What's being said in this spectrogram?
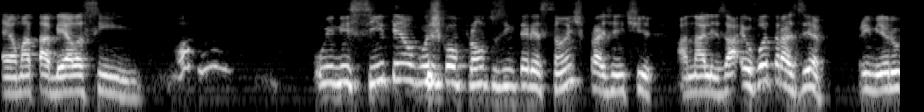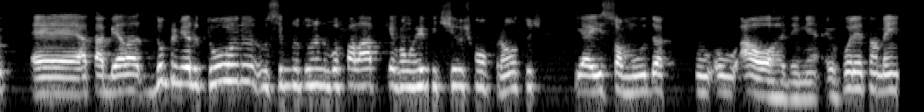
É uma tabela assim. O início tem alguns confrontos interessantes para a gente analisar. Eu vou trazer primeiro é, a tabela do primeiro turno, o segundo turno não vou falar porque vão repetir os confrontos e aí só muda o, o, a ordem, né? Eu vou ler também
